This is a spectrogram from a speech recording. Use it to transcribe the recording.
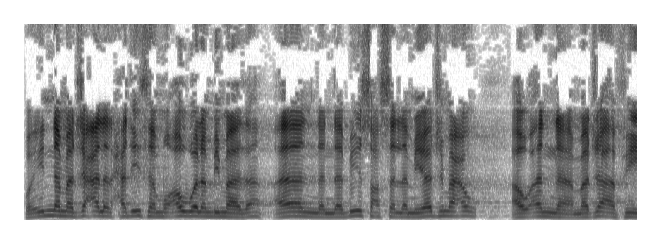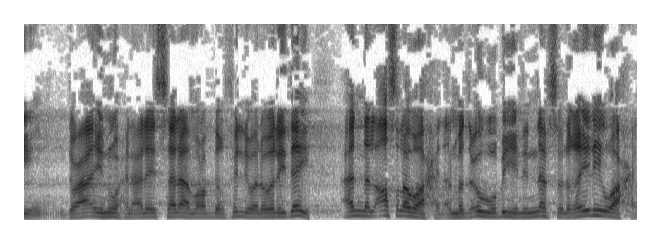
وإنما جعل الحديث مؤولا بماذا؟ أن النبي صلى الله عليه وسلم يجمع أو أن ما جاء في دعاء نوح عليه السلام رب اغفر لي ولوالدي أن الأصل واحد المدعو به للنفس ولغيره واحد.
